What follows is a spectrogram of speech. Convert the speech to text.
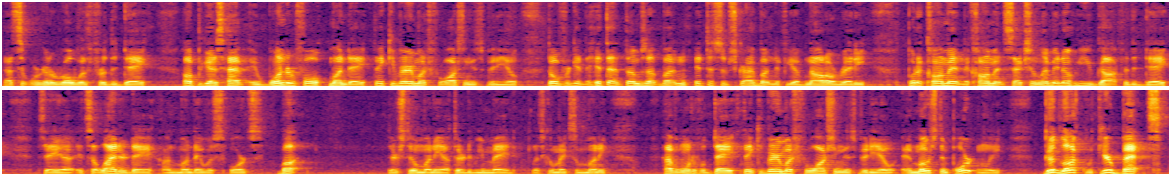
That's what we're going to roll with for the day. Hope you guys have a wonderful Monday. Thank you very much for watching this video. Don't forget to hit that thumbs up button, hit the subscribe button if you have not already. Put a comment in the comment section. Let me know who you got for the day. It's a, uh, it's a lighter day on Monday with sports, but there's still money out there to be made. Let's go make some money. Have a wonderful day. Thank you very much for watching this video, and most importantly, good luck with your bets.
